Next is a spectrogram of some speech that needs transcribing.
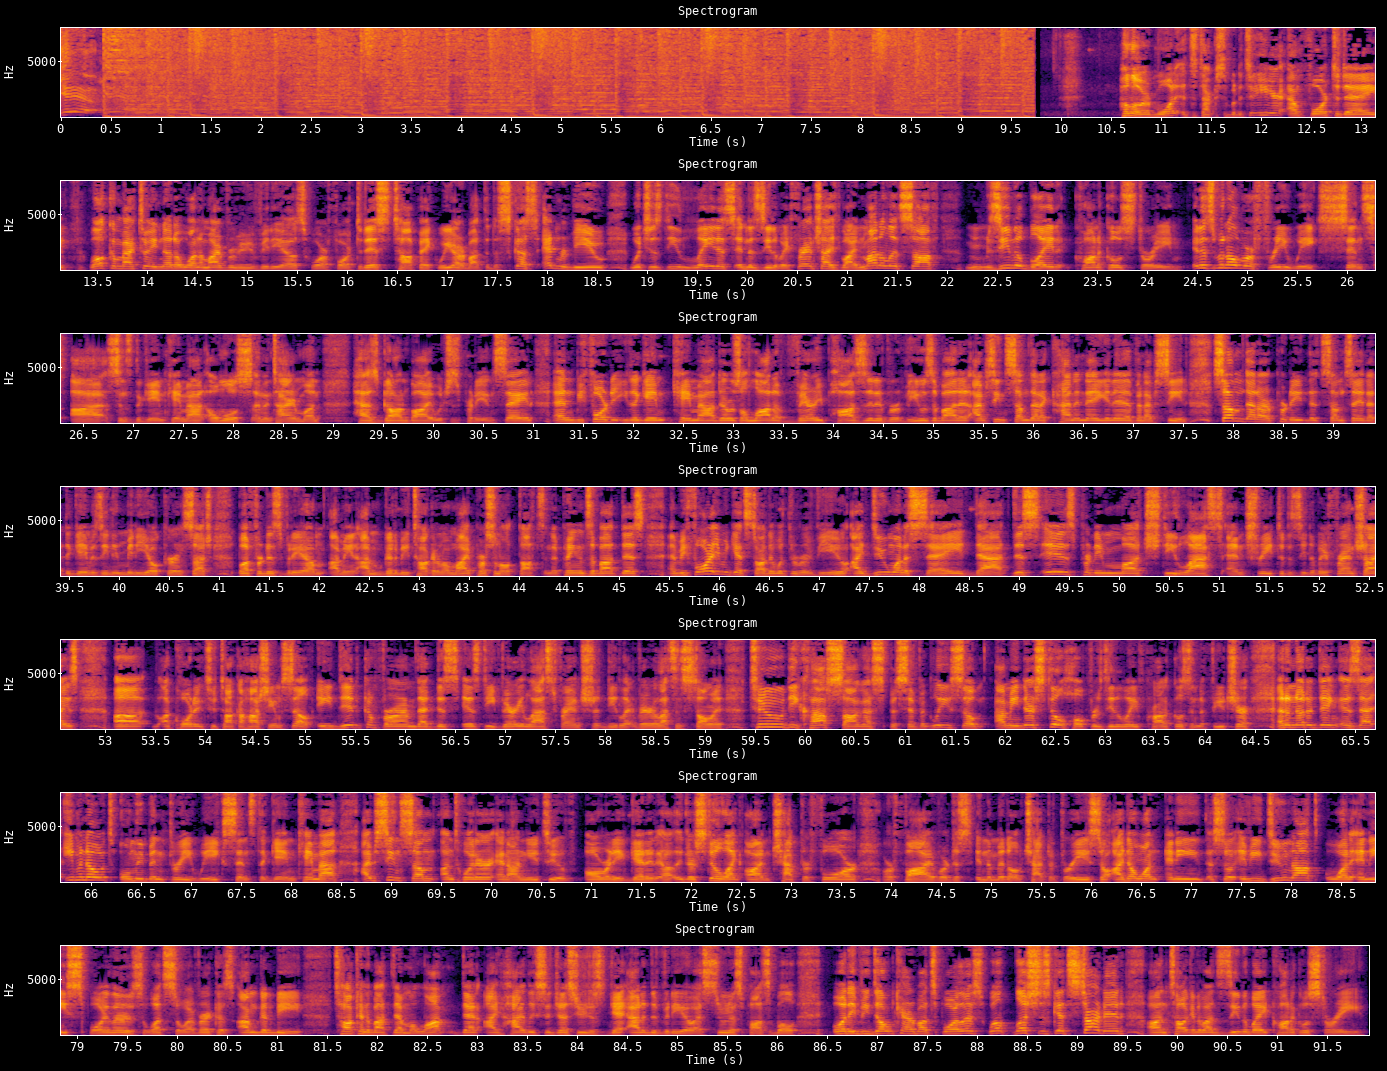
Yeah. Hello everyone, it's Attacker2 here, and for today, welcome back to another one of my review videos where for today's topic. We are about to discuss and review, which is the latest in the Xenoblade franchise by Monolith Soft, Xenoblade Chronicles 3. It has been over three weeks since uh, since the game came out, almost an entire month has gone by, which is pretty insane, and before the, the game came out, there was a lot of very positive reviews about it. I've seen some that are kind of negative, and I've seen some that are pretty, that some say that the game is even mediocre, and such. But for this video, I mean, I'm going to be talking about my personal thoughts and opinions about this. And before I even get started with the review, I do want to say that this is pretty much the last entry to the Xenoblade franchise, uh, according to Takahashi himself. He did confirm that this is the very last franchise, the very last installment to the Klaus Saga specifically. So, I mean, there's still hope for Xenoblade Chronicles in the future. And another thing is that even though it's only been three weeks since the game came out, I've seen some on Twitter and on YouTube already getting uh, they're still like on chapter 4 or 5 or just in the middle of chapter 3 so I don't want any so if you do not want any spoilers whatsoever because I'm gonna be talking about them a lot then I highly suggest you just get out of the video as soon as possible. But if you don't care about spoilers well let's just get started on talking about Xenoblade Chronicles 3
